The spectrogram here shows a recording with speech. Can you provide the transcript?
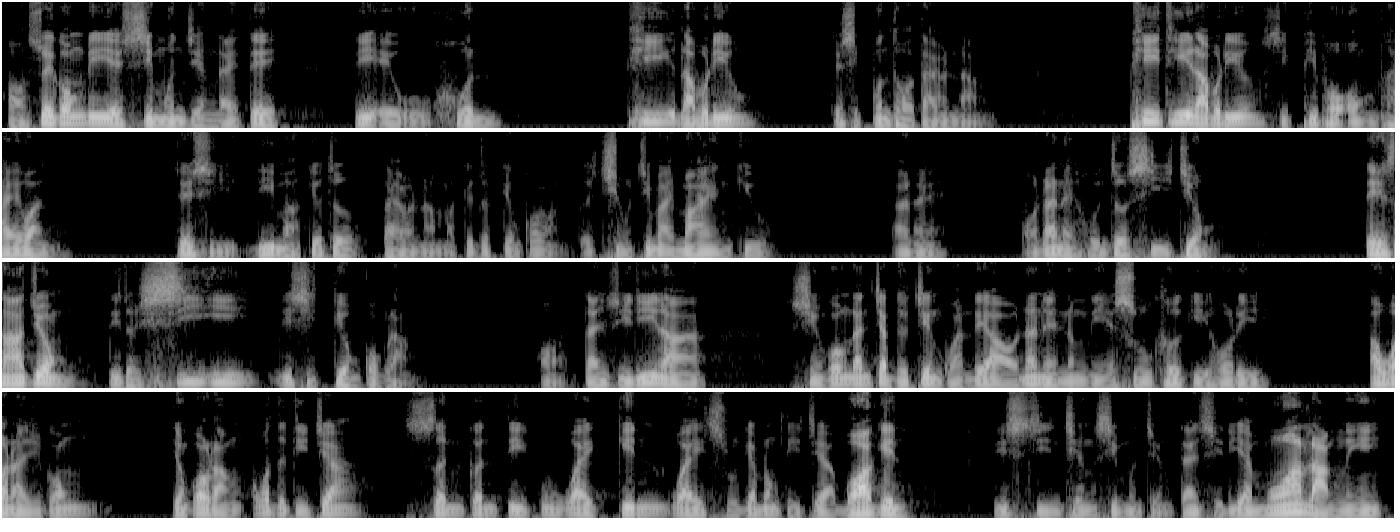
哦，所以讲你诶身份证内底，你会有分 T W，这是本土台湾人；P T W 是 People on Taiwan。这是你嘛叫做台湾人嘛，叫做中国人，就像即卖马英九安尼，哦，咱会分做四种。第三种，你就 C E，，你是中国人，哦，但是你若想讲咱接到政权了后，咱会两年的思考期互你。啊，我若是讲中国人，我伫伫遮深根蒂固，我根我事业拢伫遮，无要紧。你申请身份证，但是你要满六年，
